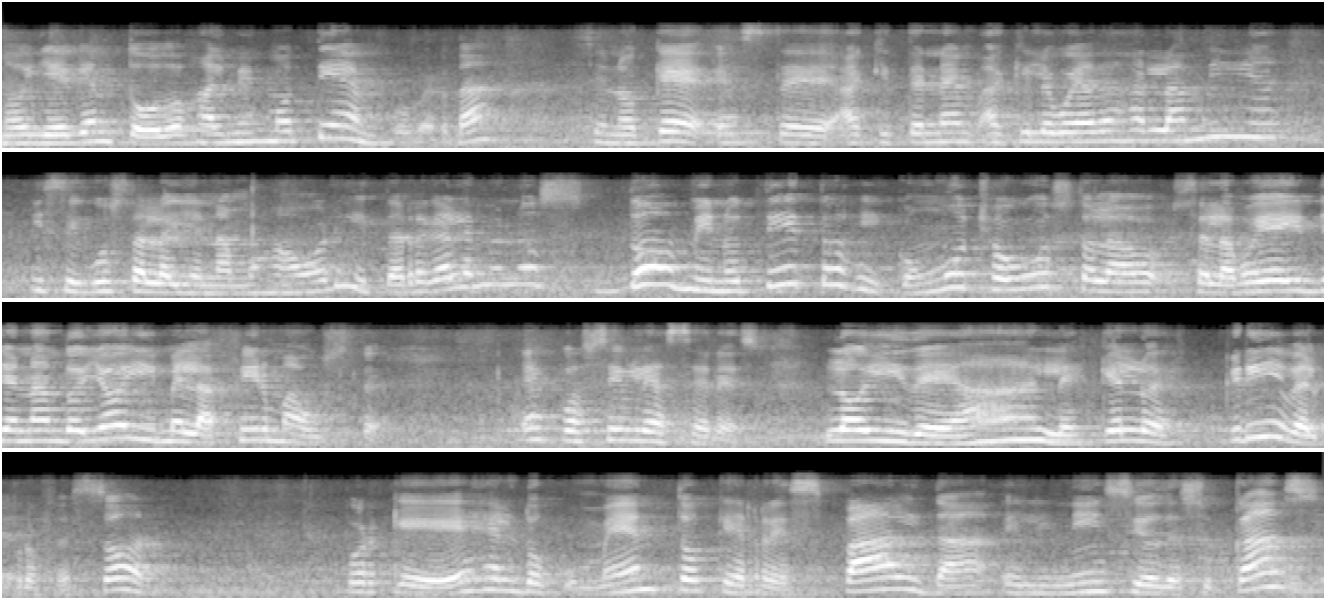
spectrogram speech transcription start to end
No lleguen todos al mismo tiempo, ¿verdad? Sino que este, aquí, tenemos, aquí le voy a dejar la mía y si gusta la llenamos ahorita. Regáleme unos dos minutitos y con mucho gusto se la voy a ir llenando yo y me la firma usted. Es posible hacer eso. Lo ideal es que lo escribe el profesor porque es el documento que respalda el inicio de su caso.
